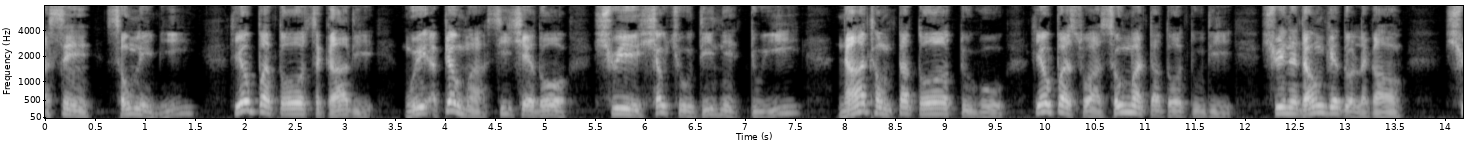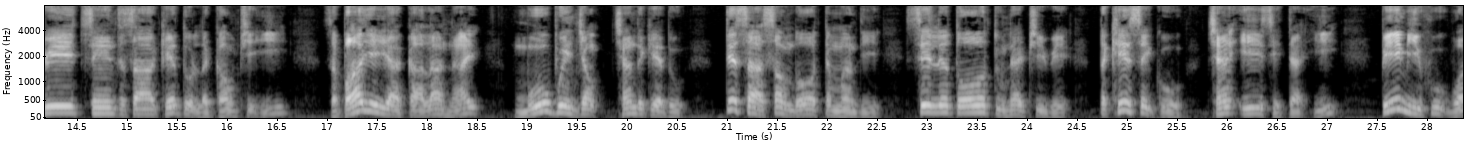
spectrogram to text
အစဉ်ဆုံးလိမ့်မည်လျောက်ပတ်သောစကားသည်ငွေအပြောက်မှစီချဲသော ရွှေလျှောက်ချိုသည်နှင့်တူ၏ နားထောင်တတ်သောသူကိုလျောက်ပတ်စွာ ဆုံးမတတ်သောသူသည် ရွှေနှောင်းကဲ့သို့၎င်းရွှေစင်တစားကဲ့သို့၎င်းဖြစ်၏စပားရရာကာလ၌မိုးပွင့်ကြောင့်ချမ်းတကဲ့သို့တစ္ဆာဆောင်သောတမန်သည်စေလတော်သူ၌ဖြစ်၍တခင်စိတ်ကိုချမ်းအေးစေတတ်၏ပေးမည်ဟုဝါ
